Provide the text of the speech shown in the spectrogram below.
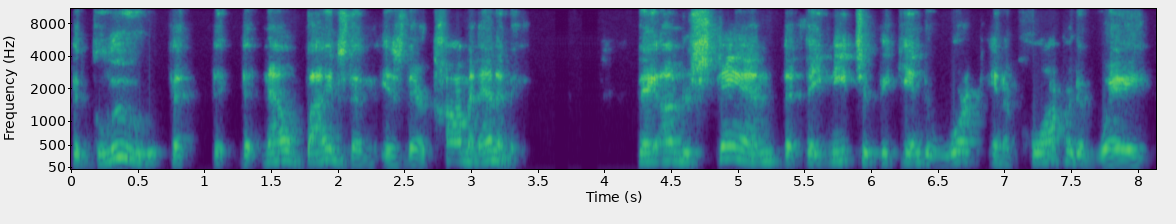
the glue that, that, that now binds them is their common enemy, they understand that they need to begin to work in a cooperative way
